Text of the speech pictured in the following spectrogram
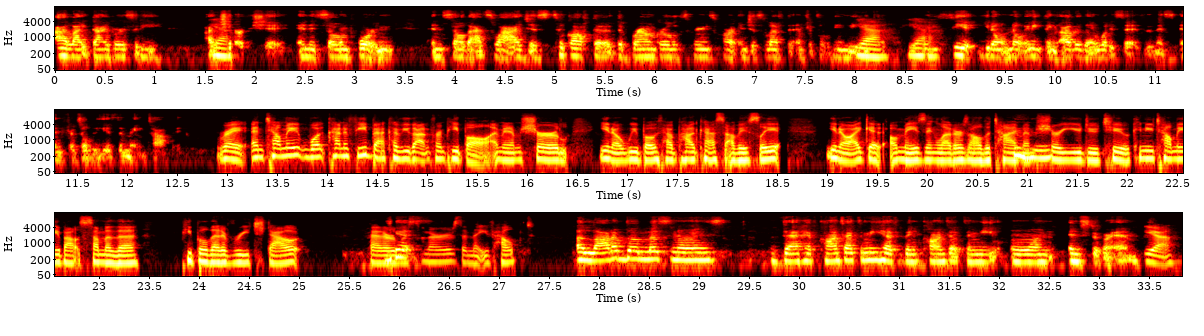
I like diversity. I yeah. cherish it and it's so important and so that's why I just took off the the brown girl experience part and just left the infertility meeting. Yeah, yeah. When you see it, you don't know anything other than what it says, and it's infertility is the main topic. Right. And tell me what kind of feedback have you gotten from people? I mean, I'm sure, you know, we both have podcasts, obviously. You know, I get amazing letters all the time. Mm-hmm. I'm sure you do too. Can you tell me about some of the people that have reached out that are yes. listeners and that you've helped? A lot of the listeners that have contacted me have been contacting me on Instagram. Yeah.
